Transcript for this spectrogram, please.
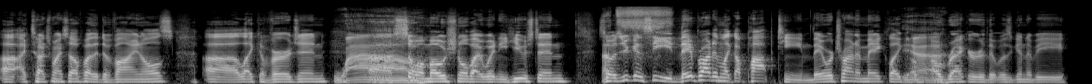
uh, "I Touch Myself" by the Divinyls, uh, "Like a Virgin," Wow. uh, "So Emotional" by Whitney Houston. So as you can see, they brought in like a pop team. They were trying to make like Yeah. a, a record that was going to be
